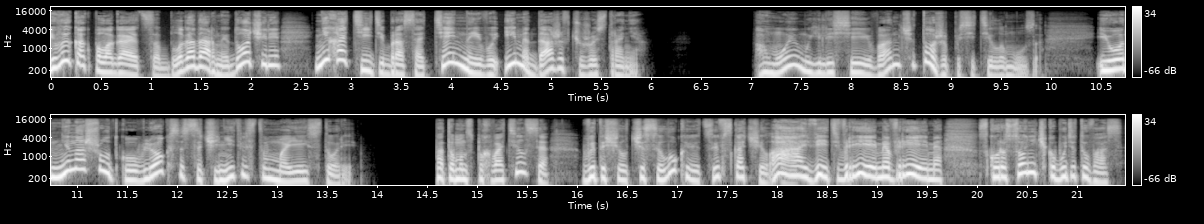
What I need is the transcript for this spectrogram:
и вы, как полагается, благодарной дочери, не хотите бросать тень на его имя даже в чужой стране. По-моему, Елисея Ивановича тоже посетила муза, и он не на шутку увлекся сочинительством моей истории. Потом он спохватился, вытащил часы-луковицу и вскочил. «Ай, ведь время, время! Скоро Сонечка будет у вас.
